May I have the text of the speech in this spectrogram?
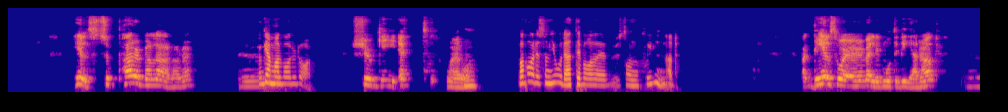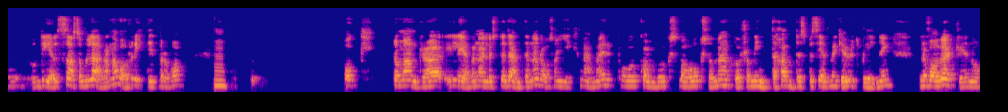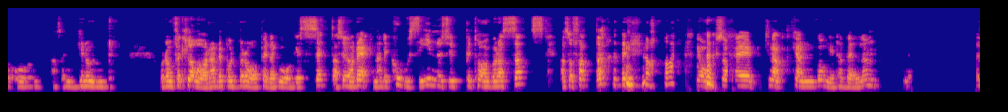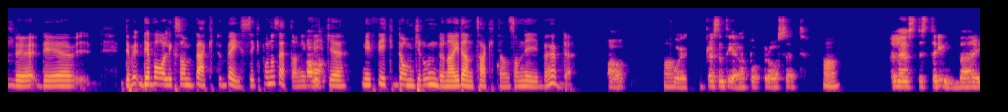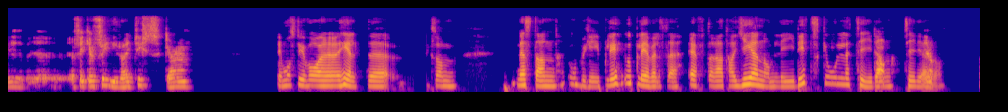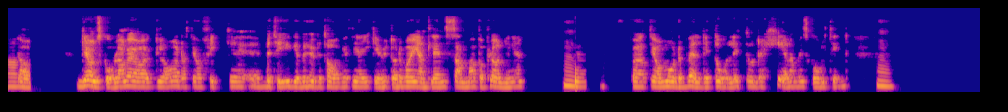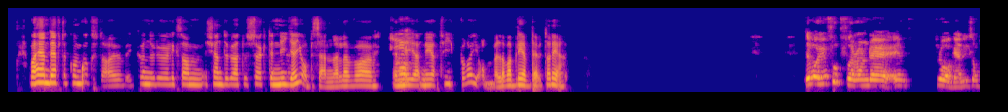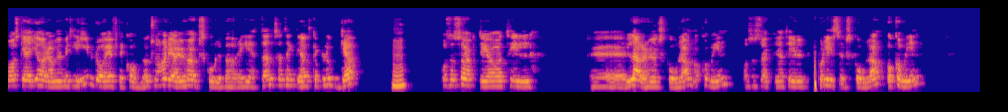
Helt superba lärare. Hur gammal var du då? 21 var jag då. Mm. Vad var det som gjorde att det var eh, sån skillnad? Dels var jag väldigt motiverad. Och dels alltså lärarna var riktigt bra. Mm. Och de andra eleverna eller studenterna då som gick med mig på komvux var också människor som inte hade speciellt mycket utbildning. Det var verkligen och, och, alltså en grund och de förklarade på ett bra pedagogiskt sätt. Alltså jag räknade cosinus i Pythagoras sats. Alltså fatta! Ja. jag som eh, knappt kan gångertabellen. Det, det, det, det, var liksom back to basic på något sätt. Då. Ni, ja. fick, eh, ni fick de grunderna i den takten som ni behövde. Ja, ja. Ett, presenterat på ett bra sätt. Ja. Jag läste Strindberg, eh, jag fick en fyra i tyska. Det måste ju vara helt eh, liksom, nästan obegriplig upplevelse efter att ha genomlidit skoltiden ja. tidigare. Ja. Ja. Grundskolan var jag glad att jag fick eh, betyg överhuvudtaget när jag gick ut och det var egentligen samma på plöjningen. Mm. För att jag mådde väldigt dåligt under hela min skoltid. Mm. Vad hände efter komvux då? Kunde du liksom, kände du att du sökte nya jobb sen eller var ja. nya, nya typer av jobb eller vad blev det utav det? Det var ju fortfarande en fråga, liksom, vad ska jag göra med mitt liv då efter komvux? Nu hade jag ju högskolebehörigheten så jag tänkte jag ska plugga. Mm. Och så sökte jag till eh, lärarhögskolan och kom in. Och så sökte jag till polishögskolan och kom in.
